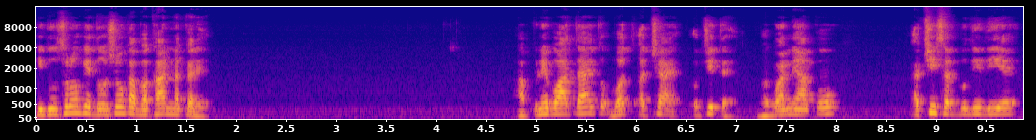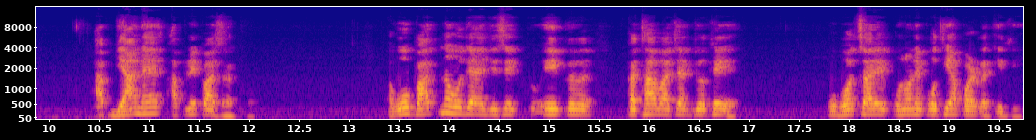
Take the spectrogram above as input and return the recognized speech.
कि दूसरों के दोषों का बखान न करे। अपने को आता है तो बहुत अच्छा है, उचित है। भगवान ने आपको अच्छी सद्बुद्धि दी है, आप ज्ञान है, अपने पास रखो। अब वो बात ना हो जाए, जैसे एक कथावाचक जो थे, वो बहुत सारे, उन्होंने पोथियाँ पढ़ रखी थी।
